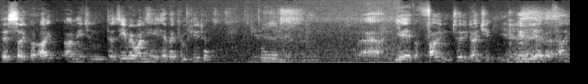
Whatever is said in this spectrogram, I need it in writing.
That's so good. I, I imagine, does everyone here have a computer? Yes. Uh, you have a phone too, don't you? Yeah. you have a phone.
